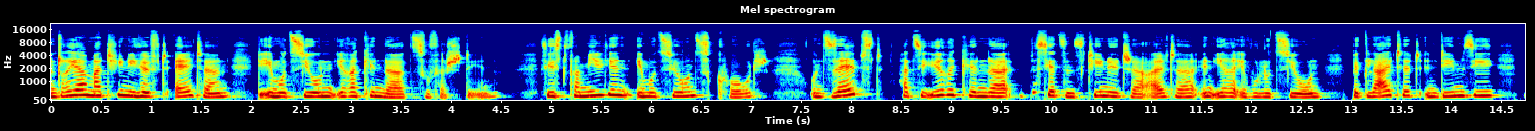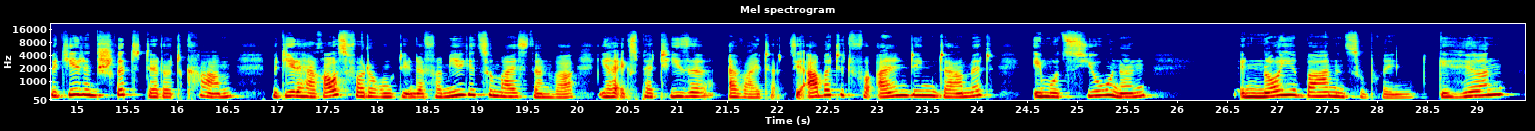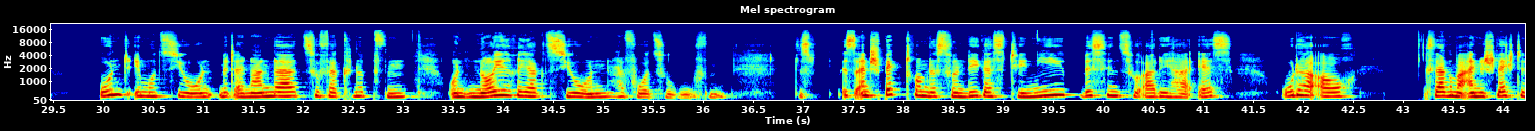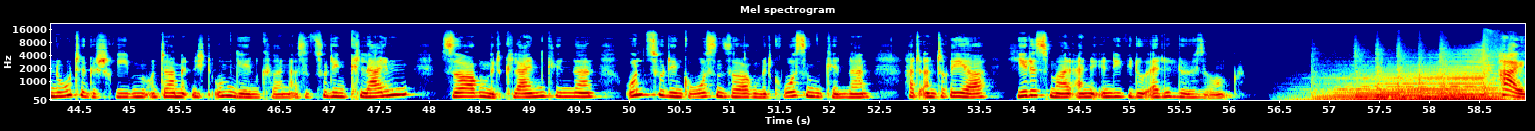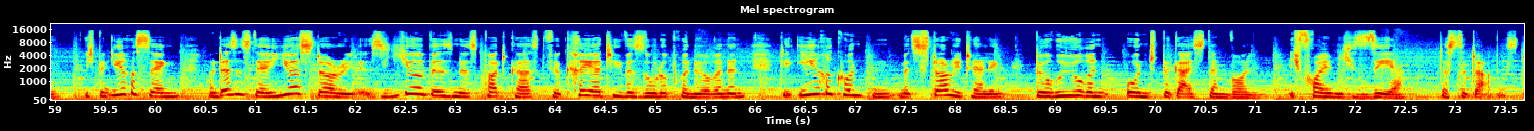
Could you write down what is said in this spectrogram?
Andrea Martini hilft Eltern, die Emotionen ihrer Kinder zu verstehen. Sie ist Familien-Emotionscoach und selbst hat sie ihre Kinder bis jetzt ins Teenageralter in ihrer Evolution begleitet, indem sie mit jedem Schritt, der dort kam, mit jeder Herausforderung, die in der Familie zu meistern war, ihre Expertise erweitert. Sie arbeitet vor allen Dingen damit, Emotionen in neue Bahnen zu bringen, Gehirn und Emotion miteinander zu verknüpfen und neue Reaktionen hervorzurufen. Das ist ein Spektrum, das von Legasthenie bis hin zu ADHS oder auch, ich sage mal, eine schlechte Note geschrieben und damit nicht umgehen können. Also zu den kleinen Sorgen mit kleinen Kindern und zu den großen Sorgen mit großen Kindern hat Andrea jedes Mal eine individuelle Lösung. Hi, ich bin Iris Seng und das ist der Your Story is Your Business Podcast für kreative Solopreneurinnen, die ihre Kunden mit Storytelling berühren und begeistern wollen. Ich freue mich sehr, dass du da bist.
